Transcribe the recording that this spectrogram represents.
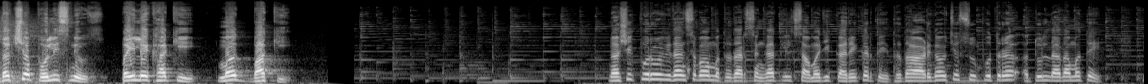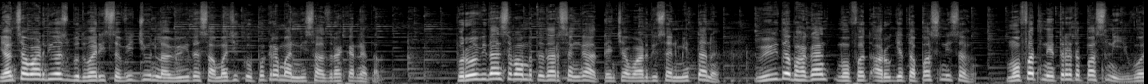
दक्ष पोलीस न्यूज पहिले खाकी मग बाकी. नाशिक पूर्व विधानसभा मतदारसंघातील सामाजिक कार्यकर्ते तथा आडगावचे सुपुत्र अतुलदादा मते यांचा वाढदिवस बुधवारी सव्वीस जूनला विविध सामाजिक उपक्रमांनी साजरा करण्यात आला. पूर्व विधानसभा मतदारसंघात त्यांच्या वाढदिवसानिमित्तानं विविध भागांत मोफत आरोग्य तपासणीसह मोफत नेत्र तपासणी व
